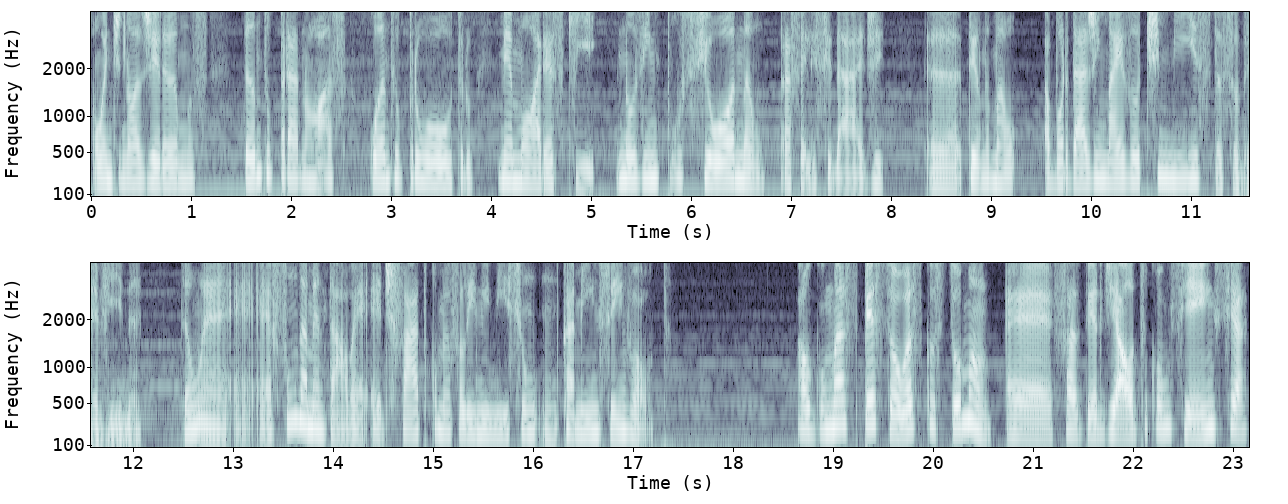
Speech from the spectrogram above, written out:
onde nós geramos tanto para nós quanto para o outro, memórias que nos impulsionam para a felicidade, uh, tendo uma abordagem mais otimista sobre a vida. Então é, é, é fundamental, é, é, de fato, como eu falei no início, um, um caminho sem volta. Algumas pessoas costumam é, fazer de autoconsciência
